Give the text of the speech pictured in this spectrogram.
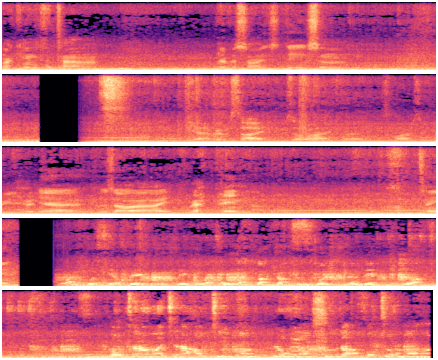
Back into town. Riverside's decent. Yeah, Riverside. It was alright, but tomorrow's a really, really Yeah, it was alright. Repping. Team. pussy a bit, take a look at got dropped and pushed to the lift. What? Go down like to that LT1, blowing on through that foot to my Okay, Batman, because I look at two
